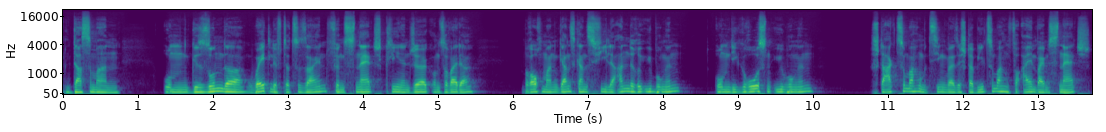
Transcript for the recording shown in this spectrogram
dass man, um ein gesunder Weightlifter zu sein, für einen Snatch, Clean and Jerk und so weiter, braucht man ganz, ganz viele andere Übungen, um die großen Übungen stark zu machen, beziehungsweise stabil zu machen, vor allem beim Snatch,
